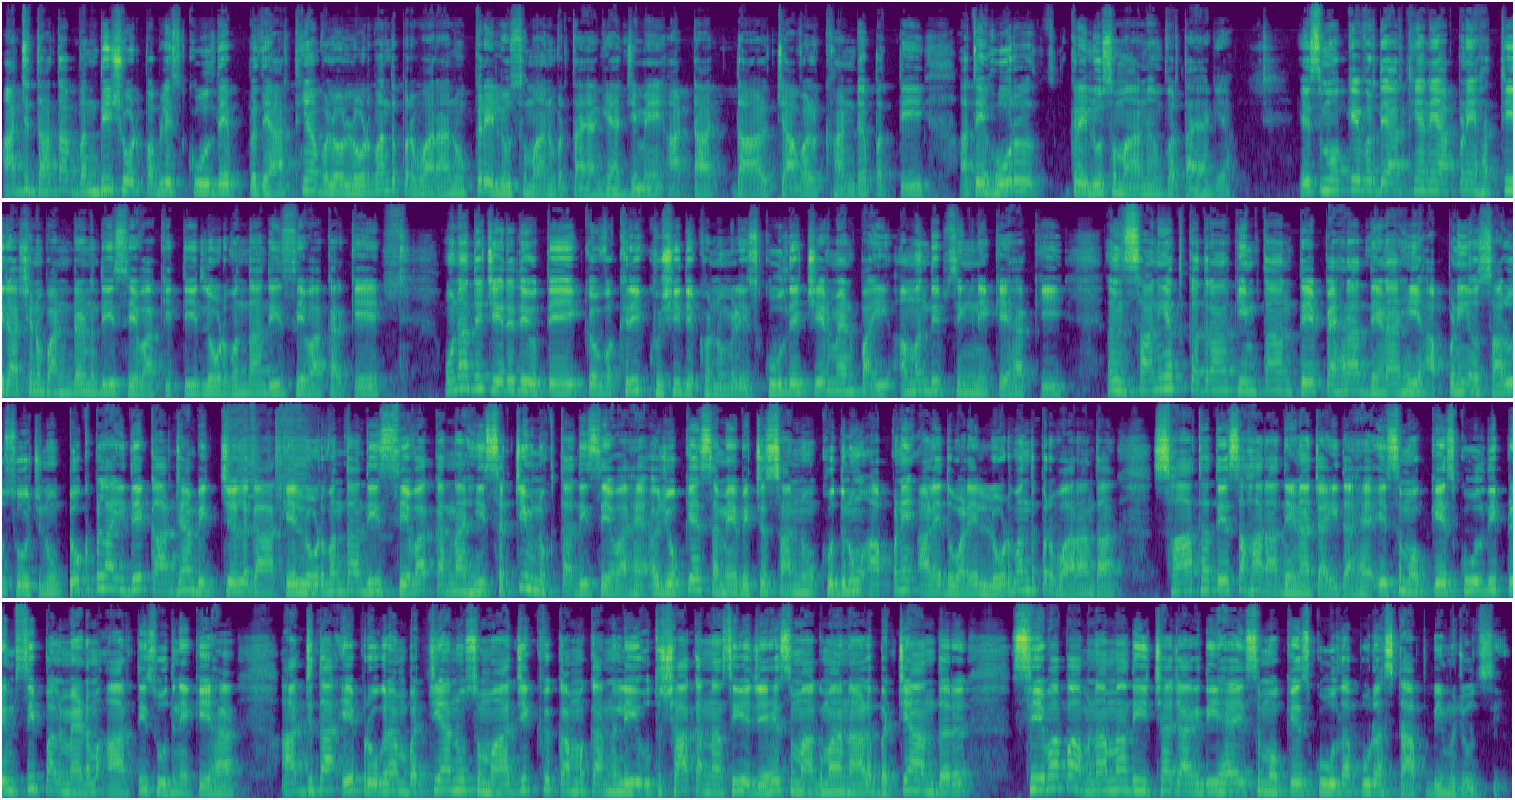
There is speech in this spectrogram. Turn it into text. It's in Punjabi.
ਅੱਜ ਦਾਤਾ ਬੰਦੀ ਛੋੜ ਪਬਲਿਕ ਸਕੂਲ ਦੇ ਵਿਦਿਆਰਥੀਆਂ ਵੱਲੋਂ ਲੋੜਵੰਦ ਪਰਿਵਾਰਾਂ ਨੂੰ ਘਰੇਲੂ ਸਮਾਨ ਵਰਤਾਇਆ ਗਿਆ, ਜਿਵੇਂ ਆਟਾ, ਦਾਲ, ਚਾਵਲ, ਖੰਡ, ਪੱਤੀ ਅਤੇ ਹੋਰ ਘਰੇਲੂ ਸਮਾਨ ਵਰਤਾਇਆ ਗਿਆ। ਇਸ ਮੌਕੇ ਵਿਦਿਆਰਥੀਆਂ ਨੇ ਆਪਣੇ ਹੱਥੀ ਰਾਸ਼ਨ ਵੰਡਣ ਦੀ ਸੇਵਾ ਕੀਤੀ, ਲੋੜਵੰਦਾਂ ਦੀ ਸੇਵਾ ਕਰਕੇ ਉਹਨਾਂ ਦੇ ਚਿਹਰੇ ਦੇ ਉੱਤੇ ਇੱਕ ਵੱਖਰੀ ਖੁਸ਼ੀ ਦੇਖਣ ਨੂੰ ਮਿਲੀ। ਸਕੂਲ ਦੇ ਚੇਅਰਮੈਨ ਭਾਈ ਅਮਨਦੀਪ ਸਿੰਘ ਨੇ ਕਿਹਾ ਕਿ ਇਨਸਾਨੀਅਤ ਕਦਰਾਂ ਕੀਮਤਾਂ ਤੇ ਪਹਿਰਾ ਦੇਣਾ ਹੀ ਆਪਣੀ ਉਸਾਰੂ ਸੋਚ ਨੂੰ ਲੋਕ ਭਲਾਈ ਦੇ ਕਾਰਜਾਂ ਵਿੱਚ ਲਗਾ ਕੇ ਲੋੜਵੰਦਾਂ ਦੀ ਸੇਵਾ ਕਰਨਾ ਹੀ ਸੱਚੀ ਮਨੁੱਖਤਾ ਦੀ ਸੇਵਾ ਹੈ। ਅਜੋਕੇ ਸਮੇਂ ਵਿੱਚ ਸਾਨੂੰ ਖੁਦ ਨੂੰ ਆਪਣੇ ਆਲੇ ਦੁਆਲੇ ਲੋੜਵੰਦ ਪਰਿਵਾਰਾਂ ਦਾ ਸਾਥ ਅਤੇ ਸਹਾਰਾ ਦੇਣਾ ਚਾਹੀਦਾ ਹੈ। ਇਸ ਮੌਕੇ ਸਕੂਲ ਦੀ ਪ੍ਰਿੰਸੀਪਲ ਮੈਡਮ ਆਰਤੀ ਸੂਦ ਨੇ ਕਿਹਾ, ਅੱਜ ਦਾ ਇਹ ਪ੍ਰੋਗਰਾਮ ਬੱਚਿਆਂ ਨੂੰ ਸਮਾਜਿਕ ਕੰਮ ਕਰਨ ਲਈ ਉਤਸ਼ਾਹ ਕਰਨਾ ਸੀ। ਅਜਿਹੇ ਸਮਾਗਮਾਂ ਨਾਲ ਬੱਚਿਆਂ ਅੰਦਰ ਸੇਵਾ ਭਾਵਨਾਵਾਂ ਦੀ ਇੱਛਾ ਜਾਗਦੀ ਹੈ। ਇਸ ਮੌਕੇ ਸਕੂਲ ਦਾ ਪੂਰਾ ਸਟਾਫ ਵੀ ਮੌਜੂਦ ਸੀ।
